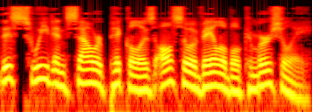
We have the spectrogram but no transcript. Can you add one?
This sweet and sour pickle is also available commercially.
